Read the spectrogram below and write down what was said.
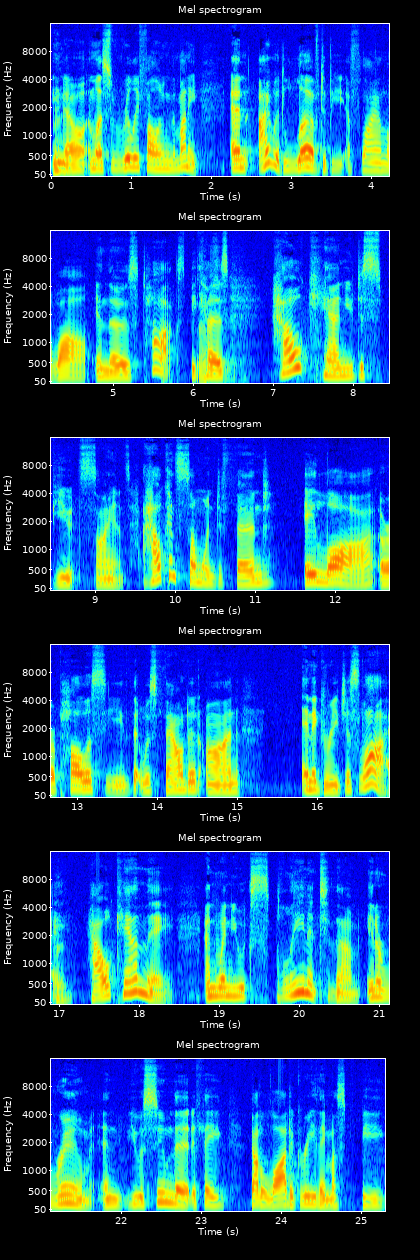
You know, unless we're really following the money. And I would love to be a fly on the wall in those talks because how can you dispute science? How can someone defend a law or a policy that was founded on an egregious lie? Right. How can they? And when you explain it to them in a room and you assume that if they got a law degree, they must be,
